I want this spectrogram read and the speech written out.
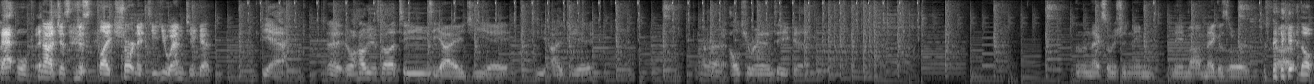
that will fit. No, just just like shorten it to UM Tiga. Yeah. Uh, well, how do you spell it? T T I G A. T I G A. All right, Ultraman Tiga. The next one we should name name uh, Megazord. Uh, no,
